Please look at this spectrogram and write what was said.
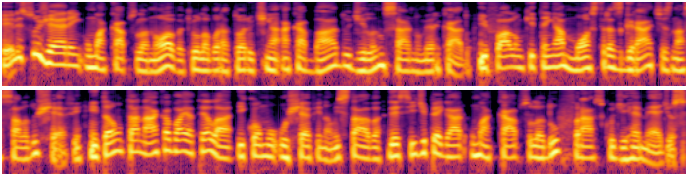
Ele eles sugerem uma cápsula nova que o laboratório tinha acabado de lançar no mercado e falam que tem amostras grátis na sala do chefe. Então Tanaka vai até lá e, como o chefe não estava, decide pegar uma cápsula do frasco de remédios.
